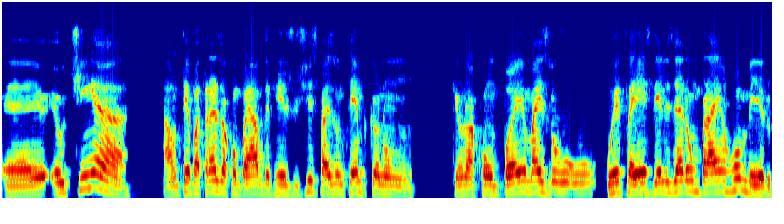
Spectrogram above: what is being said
É, eu tinha. Há um tempo atrás eu acompanhava o Defesa e Justiça, faz um tempo que eu não, que eu não acompanho, mas o, o, o referência deles era um Brian Romero.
